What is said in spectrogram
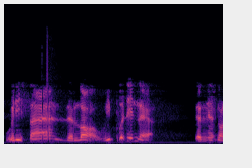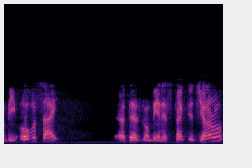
when he signed the law. We put in there that there's going to be oversight, uh, there's going to be an inspector general,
